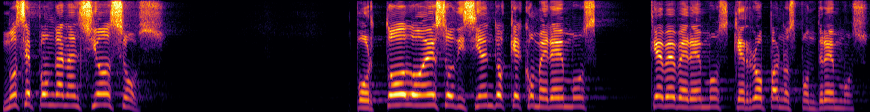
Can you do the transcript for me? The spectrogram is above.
no se pongan ansiosos por todo eso diciendo qué comeremos, qué beberemos, qué ropa nos pondremos.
